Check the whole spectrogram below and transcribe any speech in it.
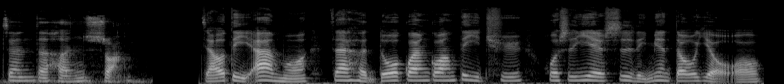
真的很爽。脚底按摩在很多观光地区或是夜市里面都有哦。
